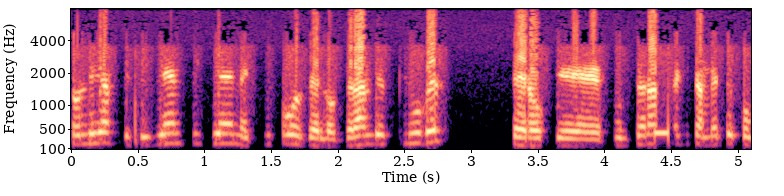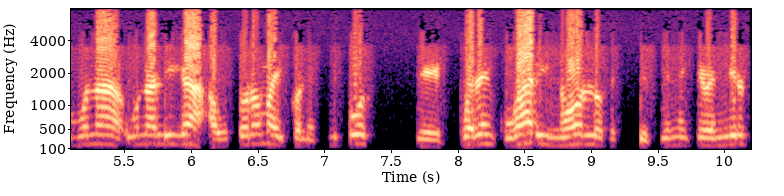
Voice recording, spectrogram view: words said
son ligas que si bien tienen equipos de los grandes clubes, pero que funcionan prácticamente como una, una liga autónoma y con equipos que pueden jugar y no los que tienen que venir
